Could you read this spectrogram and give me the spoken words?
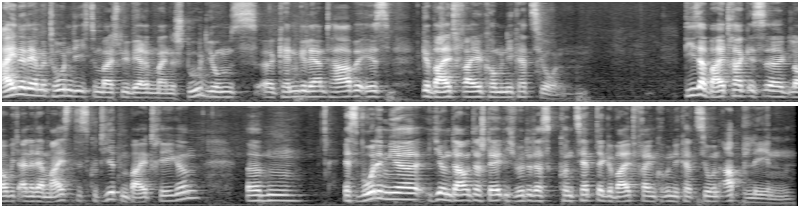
Eine der Methoden, die ich zum Beispiel während meines Studiums äh, kennengelernt habe, ist gewaltfreie Kommunikation. Dieser Beitrag ist, äh, glaube ich, einer der meist diskutierten Beiträge. Ähm, es wurde mir hier und da unterstellt, ich würde das Konzept der gewaltfreien Kommunikation ablehnen.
